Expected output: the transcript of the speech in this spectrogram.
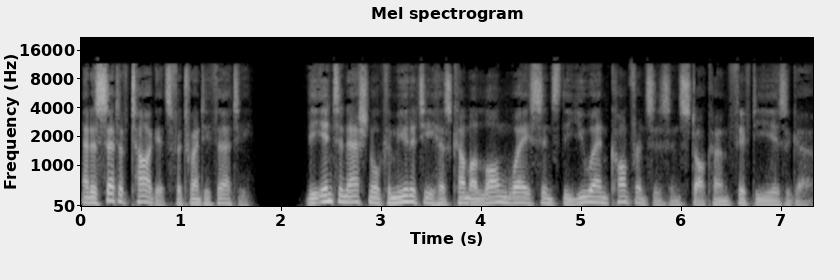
and a set of targets for 2030. The international community has come a long way since the UN conferences in Stockholm 50 years ago.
